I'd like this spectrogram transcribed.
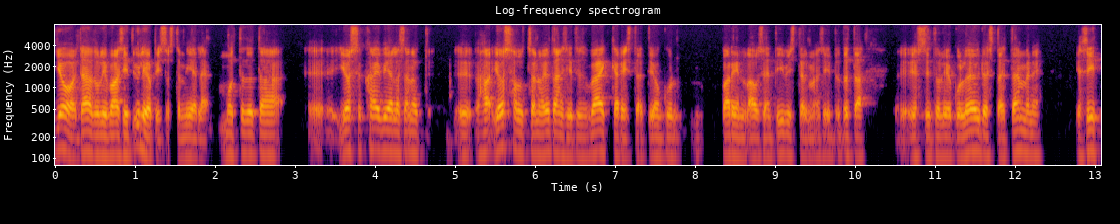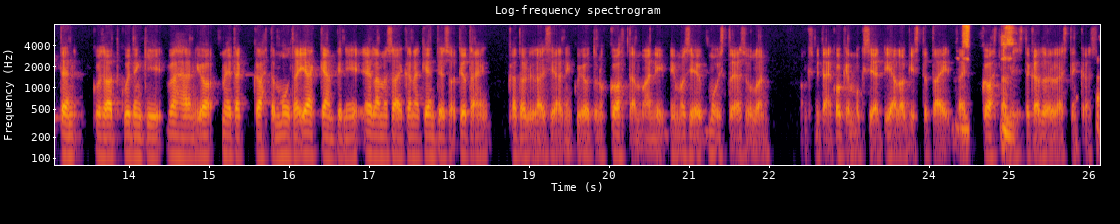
joo, tämä tuli vaan siitä yliopistosta mieleen, mutta tota, jos kai vielä sanot, jos haluat sanoa jotain siitä sun väikkäristä, että jonkun parin lauseen tiivistelmän siitä, tota, jos siitä oli joku löydös tai tämmöinen, ja sitten, kun sä oot kuitenkin vähän jo meitä kahta muuta iäkkäämpi, niin elämässä aikana kenties oot jotain katolilaisia niin kuin joutunut kohtaamaan, niin millaisia muistoja sulla on? Onko mitään kokemuksia dialogista tai, tai kohtaamisista katolilaisten kanssa?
